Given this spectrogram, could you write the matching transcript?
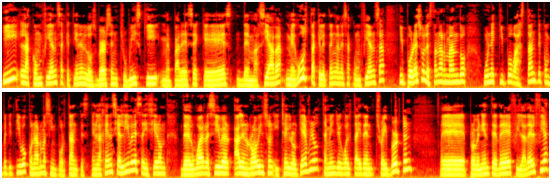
Y la confianza que tienen los Bears en Trubisky me parece que es demasiada. Me gusta que le tengan esa confianza y por eso le están armando un equipo bastante competitivo con armas importantes. En la agencia libre se hicieron del wide receiver Allen Robinson y Taylor Gabriel. También llegó el tight end Trey Burton. Eh, proveniente de Filadelfia,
